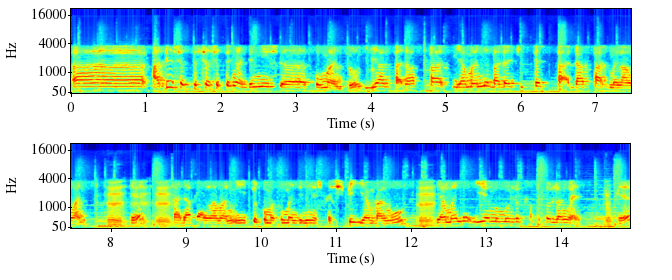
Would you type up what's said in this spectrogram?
uh, ada set- setengah jenis uh, kuman tu yang tak dapat yang mana badan kita tak dapat melawan Hmm. ya Hmm. Hmm. tak dapat melawan itu kuman-kuman jenis spesifik yang baru Hmm. yang mana ia memerlukan pertolongan Okey. ya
